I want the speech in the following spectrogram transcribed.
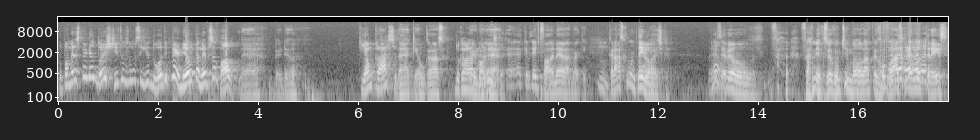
o Palmeiras perdeu dois títulos um seguido do outro e perdeu também para o São Paulo, É, perdeu. Que é um clássico. É, que é um clássico. Do Campeonato Paulista. É, é aquilo que a gente fala, né, Marquinhos? Clássico não tem lógica. Aí Não. você vê um Flamengo jogou um timão lá, pegou o Vasco e levou três.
